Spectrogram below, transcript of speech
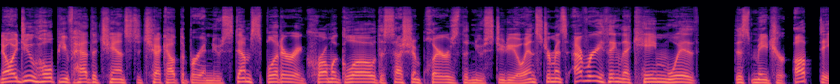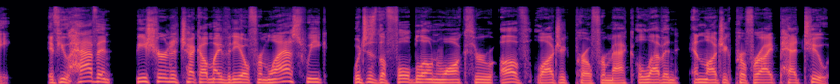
Now, I do hope you've had the chance to check out the brand new Stem Splitter and Chroma Glow, the session players, the new studio instruments, everything that came with this major update. If you haven't, be sure to check out my video from last week which is the full blown walkthrough of Logic Pro for Mac 11 and Logic Pro for iPad 2.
